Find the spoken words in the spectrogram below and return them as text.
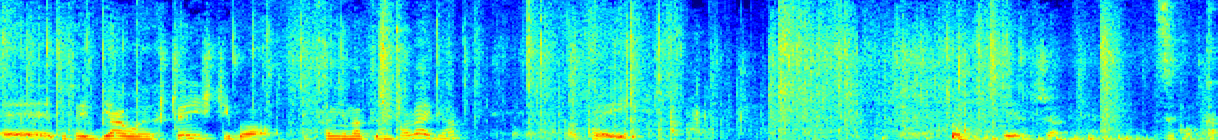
e, tutaj białych części, bo to nie na tym polega. Okej. Pierwsza sekundka.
